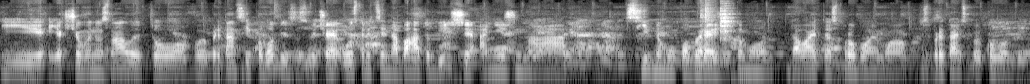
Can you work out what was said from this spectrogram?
І якщо ви не знали, то в британській Колумбії зазвичай устриці набагато більше аніж на східному побережжі. Тому давайте спробуємо з британської Колумбії.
